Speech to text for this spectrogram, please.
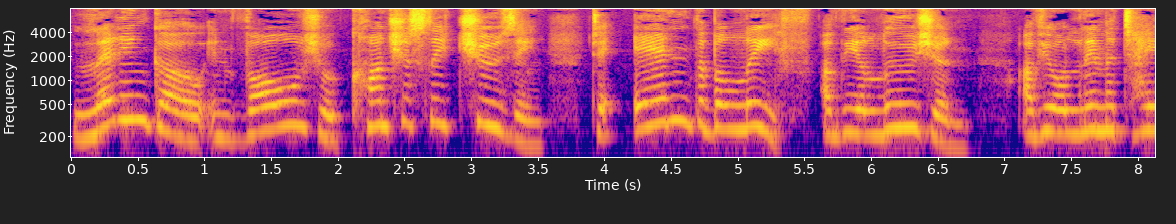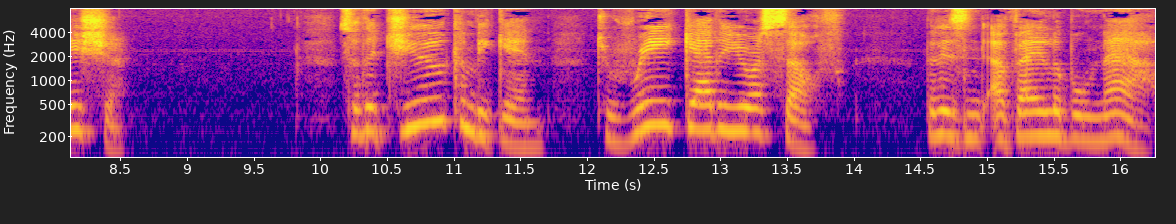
Letting go involves you consciously choosing to end the belief of the illusion of your limitation so that you can begin to regather yourself that isn't available now.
